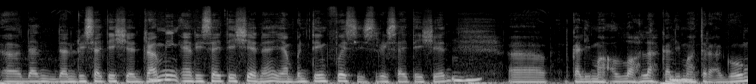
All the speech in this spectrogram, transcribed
uh, dan dan recitation. Drumming and recitation eh yang penting first is recitation. Mm-hmm. uh, kalimah Allah lah kalimah mm-hmm. teragung.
